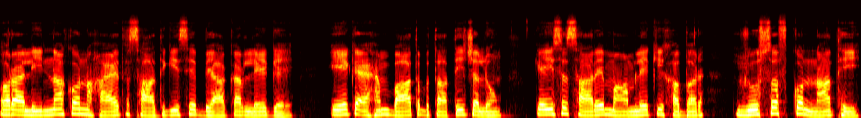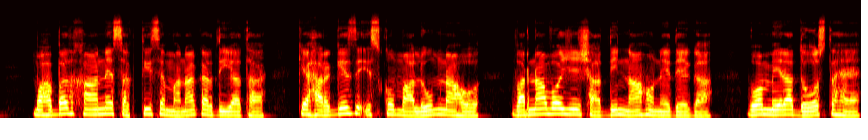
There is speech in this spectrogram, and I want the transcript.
और अलीना को नहायत सादगी से ब्याह कर ले गए। एक अहम बात बताती चलूँ कि इस सारे मामले की खबर यूसुफ को ना थी। मोहब्बत खान ने सख्ती से मना कर दिया था कि हरगिज़ इसको मालूम ना हो, वरना वो ये शादी ना होने देगा। वो मेरा दोस्त है,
